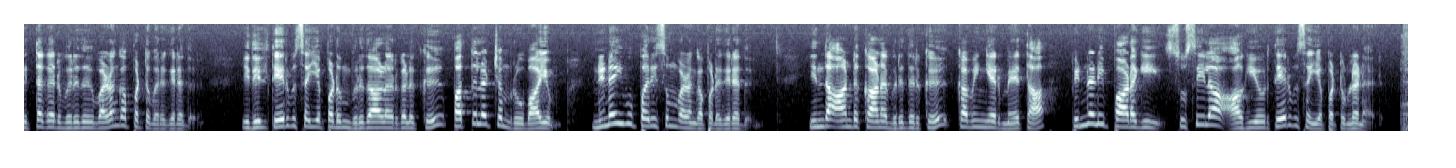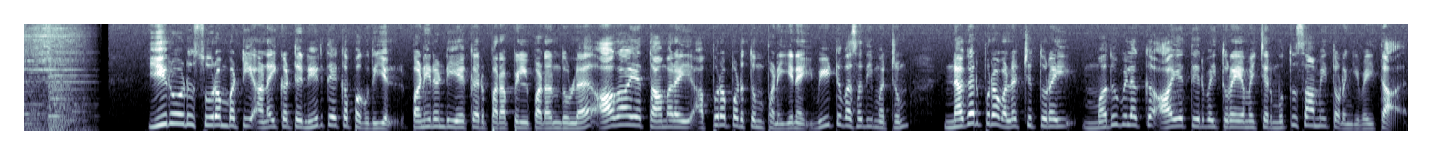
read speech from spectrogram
வித்தகர் விருது வழங்கப்பட்டு வருகிறது. இதில் தேர்வு செய்யப்படும் விருதாளர்களுக்கு பத்து லட்சம் ரூபாயும் நினைவு பரிசும் வழங்கப்படுகிறது. இந்த ஆண்டுக்கான விருதிற்கு கவிஞர் மேத்தா பின்னணி பாடகி சுசீலா ஆகியோர் தேர்வு செய்யப்பட்டுள்ளனர். ஈரோடு சூரம்பட்டி அணைக்கட்டு நீர்த்தேக்க பகுதியில் பனிரெண்டு ஏக்கர் பரப்பில் படர்ந்துள்ள ஆகாய தாமரை அப்புறப்படுத்தும் பணியினை வீட்டு வசதி மற்றும் நகர்ப்புற வளர்ச்சித்துறை மதுவிலக்கு ஆயத்தீர்வைத்துறை அமைச்சர் முத்துசாமி தொடங்கி வைத்தார்.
